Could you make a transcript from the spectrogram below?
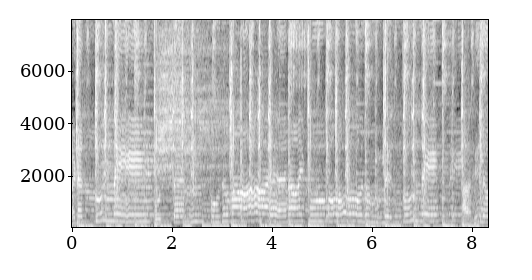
നടക്കുന്നേ. പുത്തൻ പുതുമാരനായി പൂമോനും ലംഘുന്നേ അതിലോ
